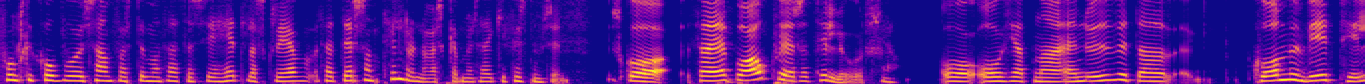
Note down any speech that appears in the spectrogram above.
fólki kópúið samfært um að þetta sé heila skref, þetta er samt tilrönaverkefni, það er ekki fyrstum sinn. Sko, það er búið ákveð þessa tillögur og, og hérna, en auðvitað komum við til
